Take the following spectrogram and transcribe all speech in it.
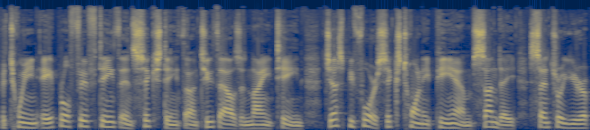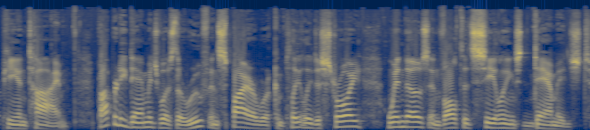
between April 15th and 16th on 2019, just before 6:20 p.m. Sunday Central European Time. Property damage was the roof and spire were completely destroyed, windows and vaulted ceilings damaged.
